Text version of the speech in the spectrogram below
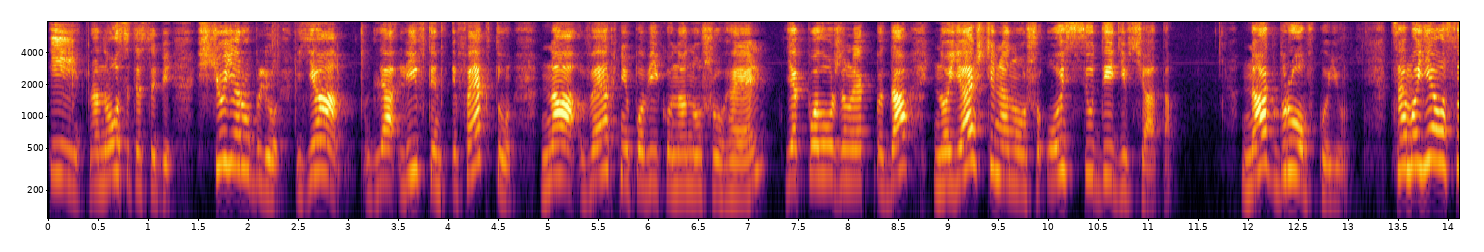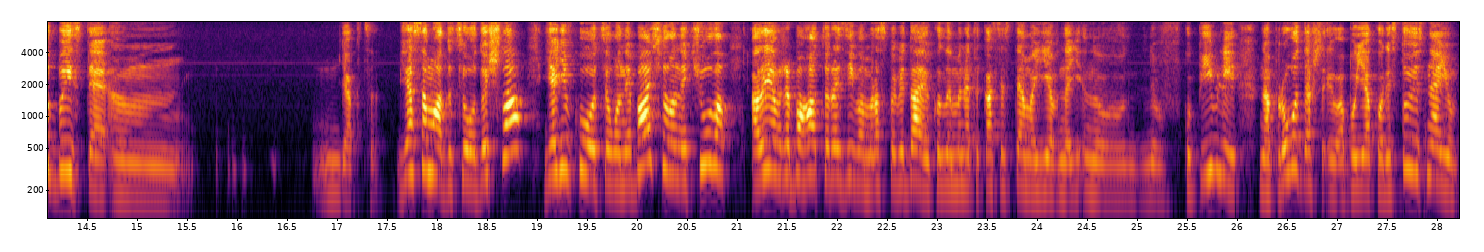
І наносите собі. Що я роблю? Я для ліфтинг ефекту на верхню повіку наношу гель, як положено, як да, але я ще наношу ось сюди, дівчата, над бровкою. Це моє особисте. Ем, як це? Я сама до цього дійшла, я ні в кого цього не бачила, не чула, але я вже багато разів вам розповідаю, коли в мене така система є в, ну, в купівлі, на продаж, або я користуюсь нею.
